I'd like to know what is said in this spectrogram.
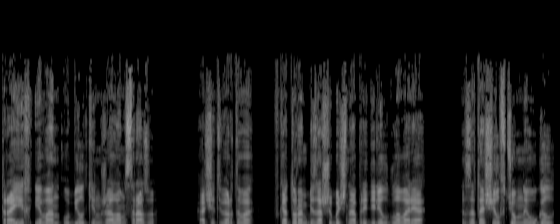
Троих Иван убил кинжалом сразу, а четвертого, в котором безошибочно определил главаря, затащил в темный угол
